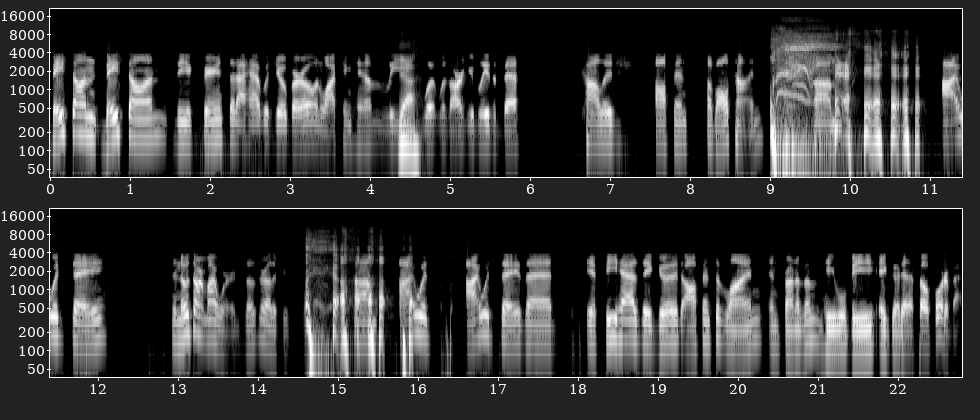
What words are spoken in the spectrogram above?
based on based on the experience that I have with Joe Burrow and watching him lead Yeah. what was arguably the best college offense of all time, um, I would say, and those aren't my words; those are other people's. Words. Um, I would I would say that if he has a good offensive line in front of him, he will be a good NFL quarterback.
